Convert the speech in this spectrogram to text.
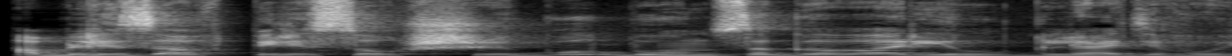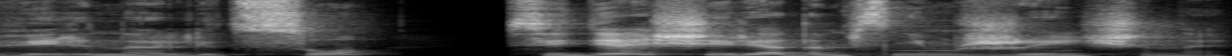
Облизав пересохшие губы, он заговорил, глядя в уверенное лицо сидящей рядом с ним женщины.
